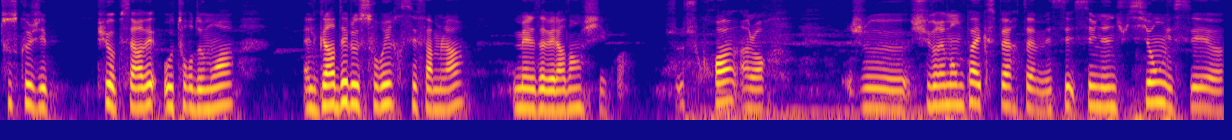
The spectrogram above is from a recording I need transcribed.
tout ce que j'ai pu observer autour de moi, elles gardaient le sourire, ces femmes-là, mais elles avaient l'air d'en chier, quoi. Je, crois, alors, je, je suis vraiment pas experte, mais c'est une intuition et c'est. Euh,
